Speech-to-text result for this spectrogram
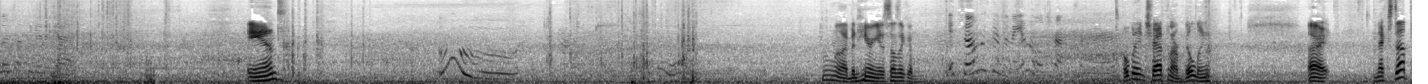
There's nothing in it yet. And Ooh. I don't know. I've been hearing it. It sounds like a. It sounds like there's an animal trap somewhere. Hope it ain't trapped in our building. All right. Next up,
